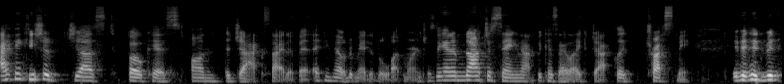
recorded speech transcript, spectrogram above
I think he should have just focused on the Jack side of it. I think that would have made it a lot more interesting. And I'm not just saying that because I like Jack. Like, trust me, if it had been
